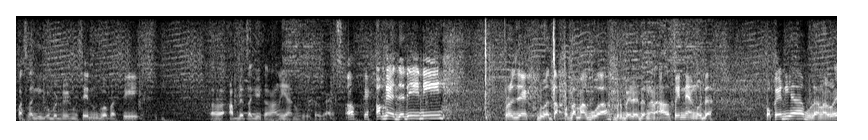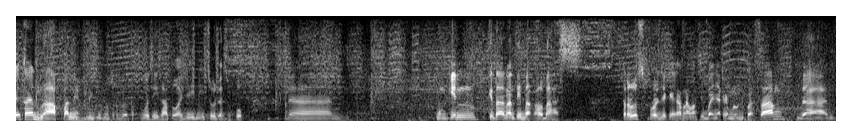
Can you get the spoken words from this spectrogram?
pas lagi gue benerin mesin gue pasti eh, update lagi ke kalian gitu guys. Oke. Oke jadi ini project dua tak pertama gua berbeda dengan Alvin yang udah pokoknya dia bulan lalu ya kayak 8 ya beli motor dua tak. Gue sih satu aja ini sudah cukup dan mungkin kita nanti bakal bahas terus proyeknya karena masih banyak yang belum dipasang. Dan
